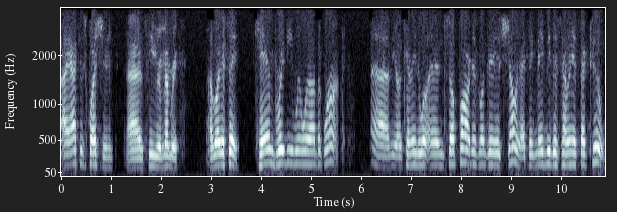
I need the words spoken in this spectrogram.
I asked this question. Uh, see you remember. Uh, like I say, can Brady win without the Gronk? Uh, you know, can they do it? And so far, it doesn't look like it's showing. I think maybe this is having an effect too.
